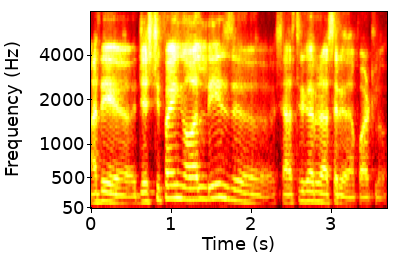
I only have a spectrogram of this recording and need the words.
అదే justifying all these Shastri garu రాశారు కదా పాటలో.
